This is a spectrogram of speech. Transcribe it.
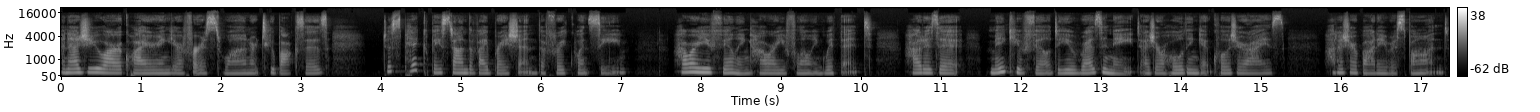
And as you are acquiring your first one or two boxes, just pick based on the vibration, the frequency. How are you feeling? How are you flowing with it? How does it make you feel? Do you resonate as you're holding it? Close your eyes. How does your body respond?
